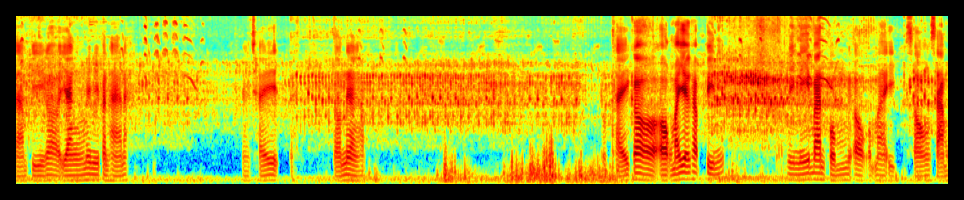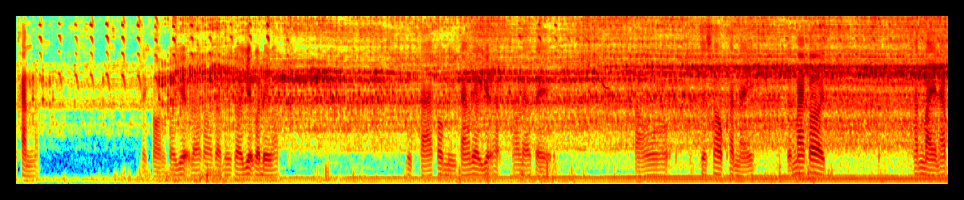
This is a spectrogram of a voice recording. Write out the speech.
สามปีก็ยังไม่มีปัญหานะ ยังใช้ต่อเนื่องครับรถไถก็ออกมาเยอะครับปีนี้ ปีนี้บ้านผมออกมาอีกสองสามคันครับแต่ก่อนก็เยอะแล้วก็ตอนนี้ก็เยอะกว่าเดิมครับ ลูกค้าก็มีทางเลือกเยอะครับก็แล้วแต่เขาจะชอบคันไหนส่วนมากก็คันใหม่นะครับ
